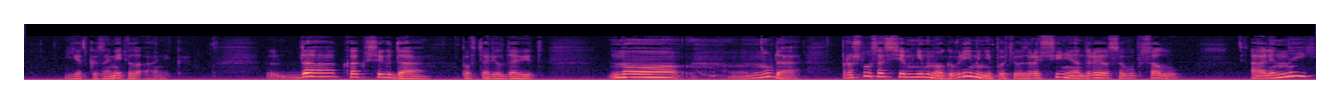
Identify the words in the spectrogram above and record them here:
— едко заметила Аника. «Да, как всегда», — повторил Давид. «Но, ну да, прошло совсем немного времени после возвращения Андреаса в Упсалу, а Линней,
